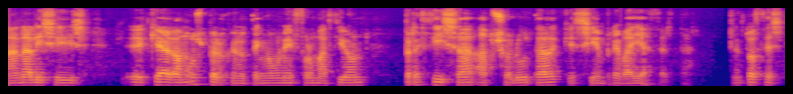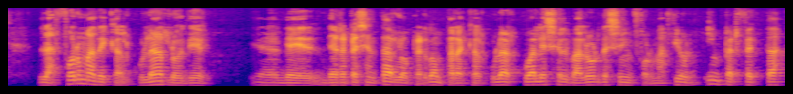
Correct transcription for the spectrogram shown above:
análisis eh, que hagamos, pero que no tenga una información precisa, absoluta, que siempre vaya a acertar. Entonces, la forma de calcularlo, de, eh, de, representarlo, perdón, para calcular cuál es el valor de esa información imperfecta,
